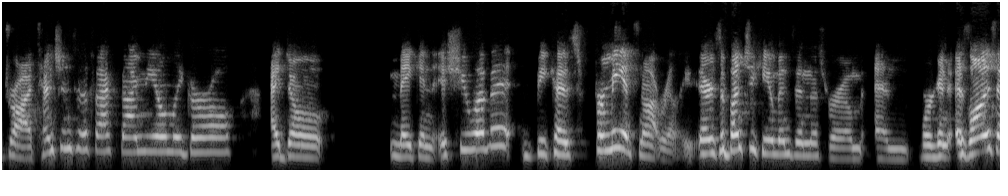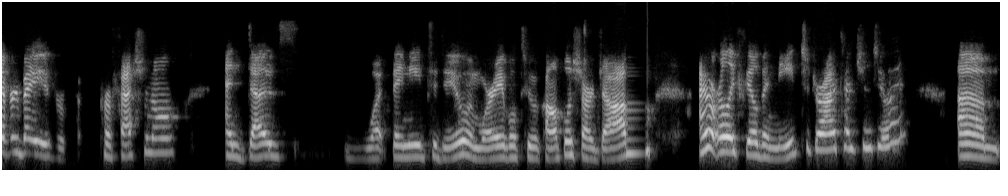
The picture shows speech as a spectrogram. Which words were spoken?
draw attention to the fact that I'm the only girl. I don't make an issue of it because for me it's not really there's a bunch of humans in this room and we're gonna as long as everybody is professional and does what they need to do and we're able to accomplish our job i don't really feel the need to draw attention to it um,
